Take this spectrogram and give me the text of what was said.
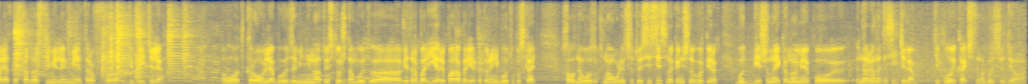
порядка 120 миллиметров э, утеплителя. Вот. Кровля будет заменена, то есть тоже там будет э, ветробарьер и парабарьер, который не будет выпускать холодный воздух на улицу. То есть, естественно, конечно, во-первых, будет бешеная экономия по энергоносителям. Тепло и качественно будет все сделано.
